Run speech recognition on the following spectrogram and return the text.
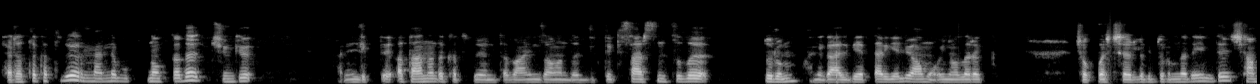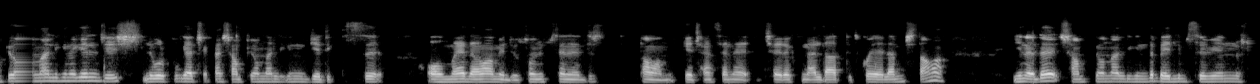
Ferhat'a katılıyorum ben de bu noktada çünkü hani ligde Atağan'a da katılıyorum tabii aynı zamanda ligdeki sarsıntılı durum hani galibiyetler geliyor ama oyun olarak çok başarılı bir durumda değildi. Şampiyonlar Ligi'ne gelince iş Liverpool gerçekten Şampiyonlar Ligi'nin gediklisi olmaya devam ediyor. Son 3 senedir tamam geçen sene çeyrek finalde Atletico'ya elenmişti ama yine de Şampiyonlar Ligi'nde belli bir seviyenin üstünde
